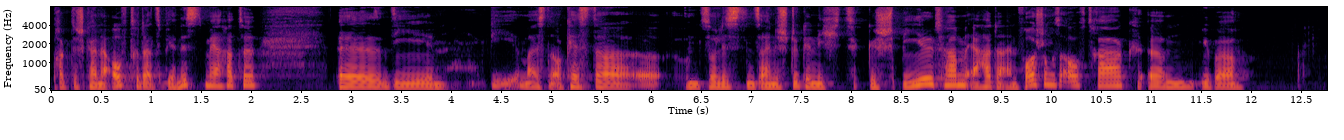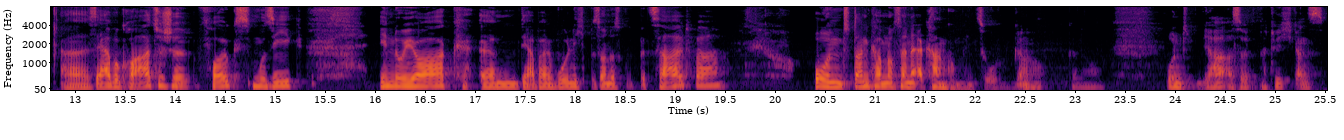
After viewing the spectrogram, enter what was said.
praktisch keine Auftritte als Pianist mehr hatte. Äh, die, die meisten Orchester äh, und Solisten seine Stücke nicht gespielt haben. Er hatte einen Forschungsauftrag ähm, über äh, serbokroatische Volksmusik in New York, ähm, der aber wohl nicht besonders gut bezahlt war. Und dann kam noch seine Erkrankung hinzu. Genau, genau. Und ja, also natürlich ganz,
